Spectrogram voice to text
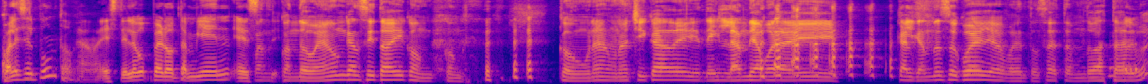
¿Cuál es el punto? cabrón? Este, luego, pero también, este, Cuando, cuando vean un gancito ahí con, con, con una, una chica de, de Islandia por ahí cargando en su cuello, pues entonces todo el mundo va a estar.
